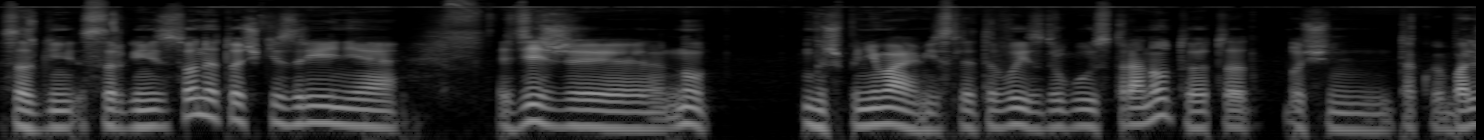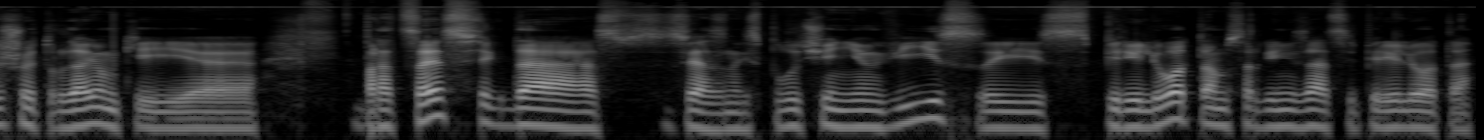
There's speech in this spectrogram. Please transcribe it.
с организационной точки зрения. Здесь же, ну, мы же понимаем, если это выезд в другую страну, то это очень такой большой трудоемкий э, процесс всегда, связанный с получением виз и с перелетом, с организацией перелета.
